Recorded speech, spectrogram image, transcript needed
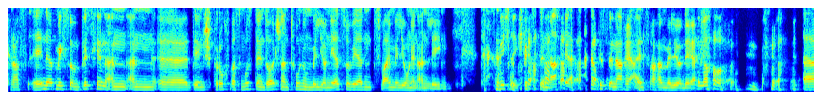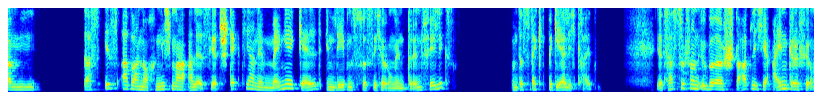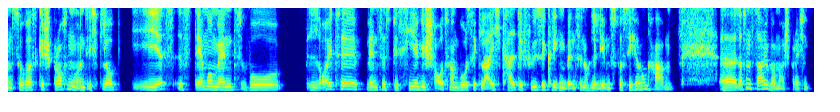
Krass, erinnert mich so ein bisschen an, an äh, den Spruch, was musst du in Deutschland tun, um Millionär zu werden? Zwei Millionen anlegen. Richtig. bist, du nachher, bist du nachher einfacher Millionär. Genau. ähm, das ist aber noch nicht mal alles. Jetzt steckt ja eine Menge Geld in Lebensversicherungen drin, Felix. Und das weckt Begehrlichkeiten. Jetzt hast du schon über staatliche Eingriffe und sowas gesprochen und ich glaube, jetzt ist der Moment, wo Leute, wenn sie es bis hier geschaut haben, wo sie gleich kalte Füße kriegen, wenn sie noch eine Lebensversicherung haben. Äh, lass uns darüber mal sprechen.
